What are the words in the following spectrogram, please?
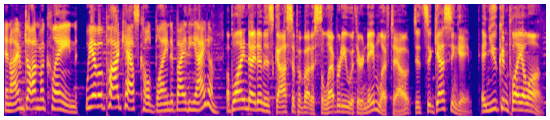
And I'm Don McClain. We have a podcast called Blinded by the Item. A blind item is gossip about a celebrity with their name left out. It's a guessing game, and you can play along.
